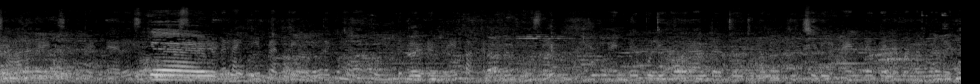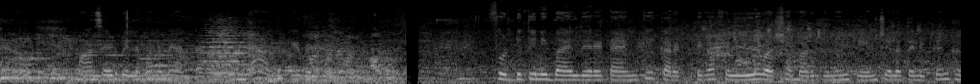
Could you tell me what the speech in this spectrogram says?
చాలా వెరైటీస్ అయితే పెట్టారు. లక్కీ ప్రతి ముద్దకు మొక్కుంటూ ఉంటుంది పక్కన చూసి అండ్ పులిహోర దద్దోజనం కిచిడి అండ్ బెల్లమన్నం కూడా పెట్టారు. మా సైడ్ బెల్లమన్నమే అంటారు. అందుకే బెల్లమన్నం ఫుడ్ తిని బయలుదేరే టైంకి కరెక్ట్గా ఫుల్ వర్షం పడుతుంది. ఇంకేం చేయాలో తెలియక ఇంకా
